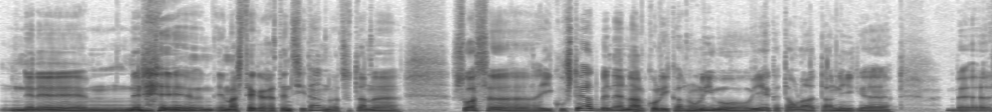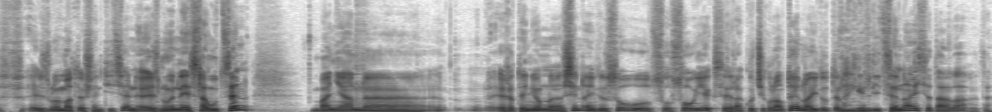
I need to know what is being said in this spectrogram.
nire, nire emazteak agaten zidan, batzutan uh, zoaz uh, ikusteat benen alkoholik anonimo horiek, eta hola, eta nik uh, ez nuen bat sentitzen, ez nuen ezagutzen, Baina, uh, erraten nion, zen nahi duzu, zozoiek zer akutsiko naute, nahi dutela gelditzen naiz, eta da, eta,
